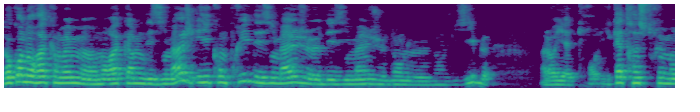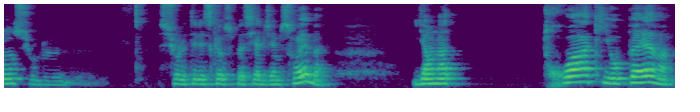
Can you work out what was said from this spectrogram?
Donc on aura quand même, on aura quand même des images, y compris des images, des images dans le, visible. Alors il y, a trois, il y a quatre instruments sur le, sur le télescope spatial James Webb. Il y en a trois qui opèrent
